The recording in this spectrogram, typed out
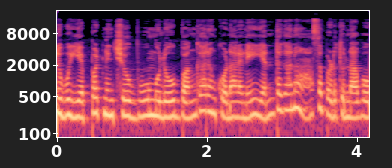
నువ్వు ఎప్పటినుంచో భూములు బంగారం కొనాలని ఎంతగానో ఆశపడుతున్నావో.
